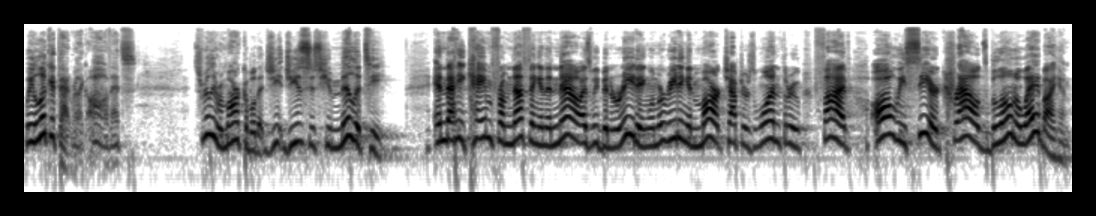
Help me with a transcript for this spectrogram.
we look at that, we're like, oh, that's it's really remarkable that G- Jesus' humility and that he came from nothing. And then now, as we've been reading, when we're reading in Mark chapters 1 through 5, all we see are crowds blown away by him.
